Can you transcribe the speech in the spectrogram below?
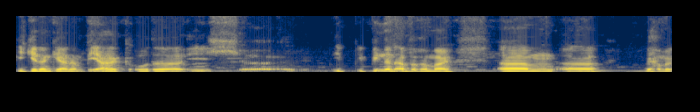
ich gehe dann gerne am Berg oder ich, äh, ich, ich, bin dann einfach einmal ähm, äh, wir haben ja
